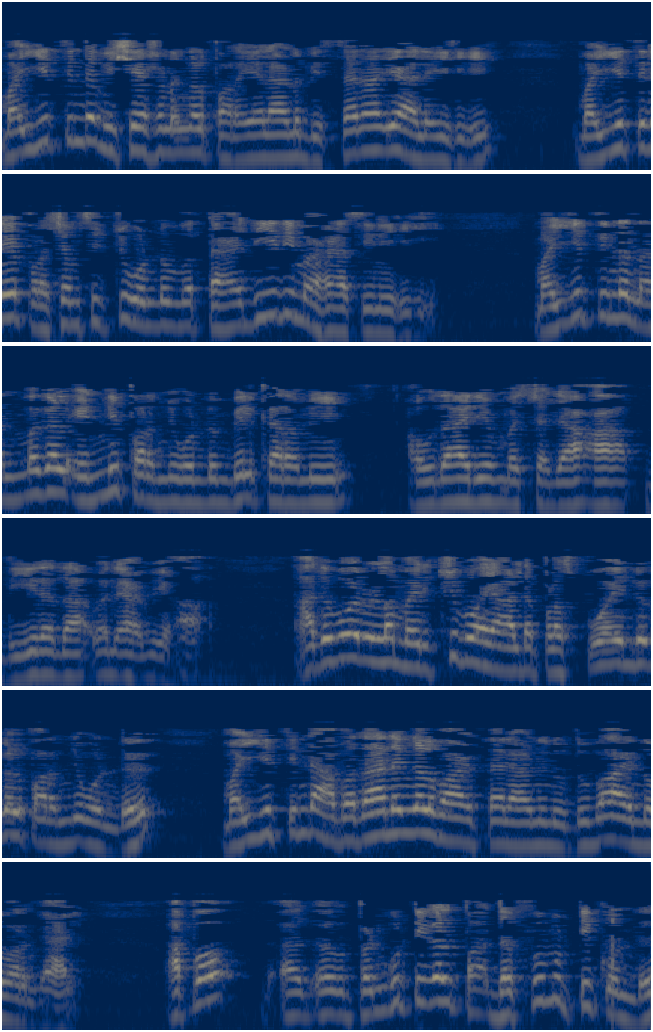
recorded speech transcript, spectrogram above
മയ്യത്തിന്റെ വിശേഷണങ്ങൾ പറയലാണ്. ബിസ്സനായ അലേഹി. മയ്യത്തിനെ പ്രശംസിച്ചുകൊണ്ടും തഹദീദി മഹാസിനിഹി. മയ്യത്തിന്റെ നന്മകൾ എണ്ണി പറഞ്ഞുകൊണ്ടും ബിൽ കറമി. ഔദാര്യം ഷജാ ധീരത വനാവിഹ. അതുപോലുള്ള മരിച്ചുപോയ ആളുടെ പ്ലസ് പോയിന്റുകൾ പറഞ്ഞുകൊണ്ട് മയ്യത്തിന്റെ അവദാനങ്ങൾ വാഴ്ത്താനാണ് നുതുബ എന്ന് പറഞ്ഞാൽ. അപ്പോ പെൺകുട്ടികൾ ദഫ് മുട്ടിക്കൊണ്ട്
